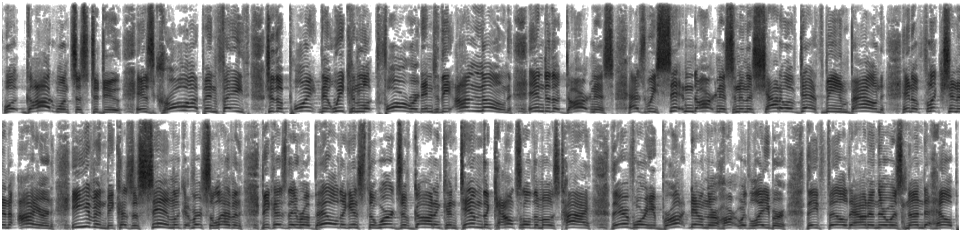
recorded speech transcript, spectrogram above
What God wants us to do is grow up in faith to the point that we can look forward into the unknown, into the darkness, as we sit in darkness and in the shadow of death, being bound in affliction and iron, even because of sin. Look at verse 11. Because they rebelled against the the words of God and contemned the counsel of the Most High. Therefore, he brought down their heart with labor. They fell down and there was none to help.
